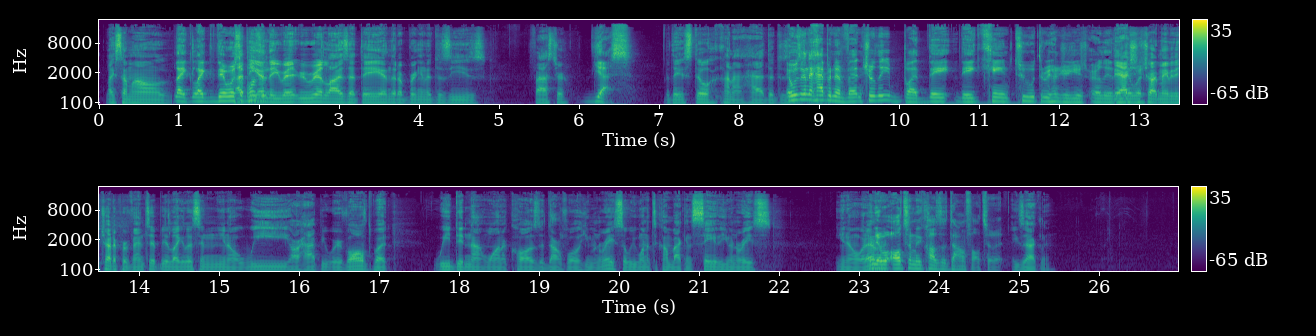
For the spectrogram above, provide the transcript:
Like somehow Like like they were at the supposed end, to. they re- we realized that they ended up bringing the disease faster. yes. That they still kind of had the disease. It was going to happen eventually, but they they came two three hundred years earlier. They actually were. tried. Maybe they tried to prevent it. Be like, listen, you know, we are happy we're evolved, but we did not want to cause the downfall of the human race. So we wanted to come back and save the human race. You know, whatever. and it will ultimately cause a downfall to it. exactly.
